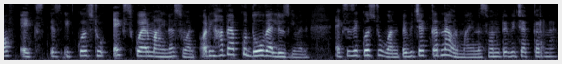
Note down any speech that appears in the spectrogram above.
of x is equals to x square minus one और यहाँ पे आपको दो वैल्यूज़ गिवन है. X is equals to one पे भी चेक करना है और माइनस वन पे भी चेक करना है.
